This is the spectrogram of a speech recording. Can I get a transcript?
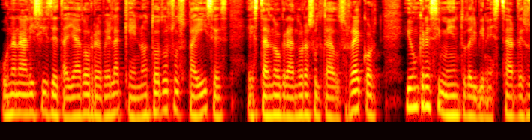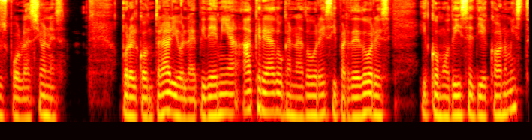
un análisis detallado revela que no todos los países están logrando resultados récord y un crecimiento del bienestar de sus poblaciones. Por el contrario, la epidemia ha creado ganadores y perdedores, y como dice The Economist,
